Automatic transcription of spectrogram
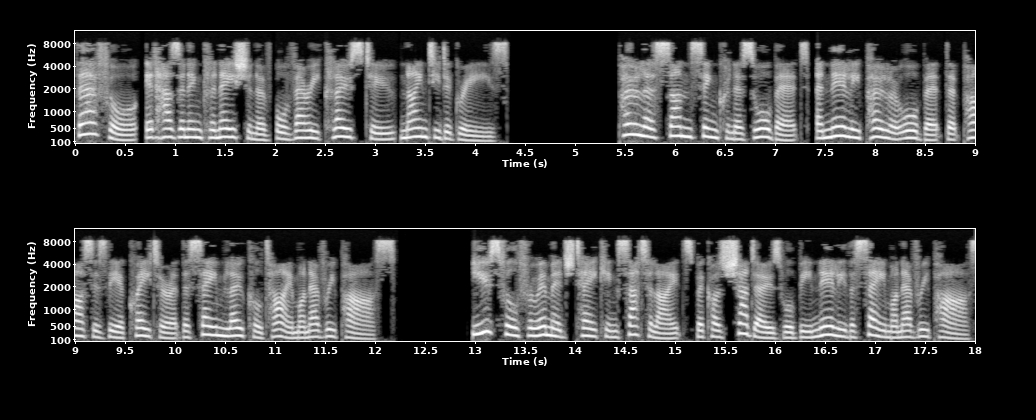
Therefore, it has an inclination of or very close to 90 degrees. Polar Sun synchronous orbit, a nearly polar orbit that passes the equator at the same local time on every pass. Useful for image-taking satellites because shadows will be nearly the same on every pass.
